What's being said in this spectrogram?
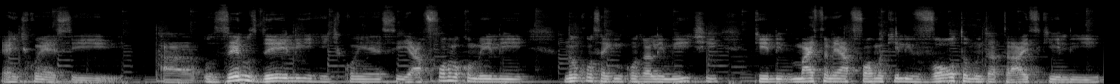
a gente conhece a- os erros dele, a gente conhece a forma como ele não consegue encontrar limite, que ele, mas também a forma que ele volta muito atrás, que ele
